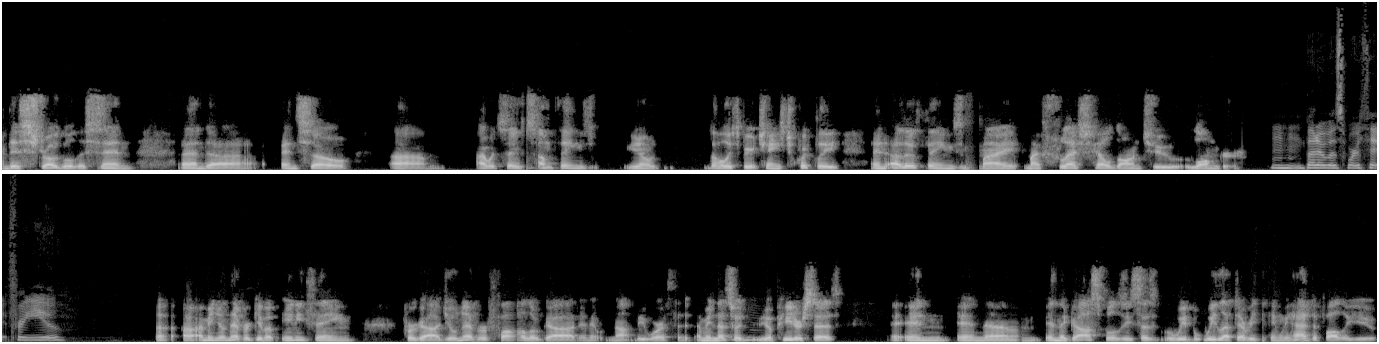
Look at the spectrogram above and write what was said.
this struggle, this sin. And uh and so um I would say some things, you know, the Holy Spirit changed quickly, and other things my my flesh held on to longer. Mm-hmm. But it was worth it for you. Uh, I mean, you'll never give up anything for God. You'll never follow God and it would not be worth it. I mean, that's what mm-hmm. you know, Peter says in in um, in the Gospels. He says, well, "We we left everything we had to follow you,"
